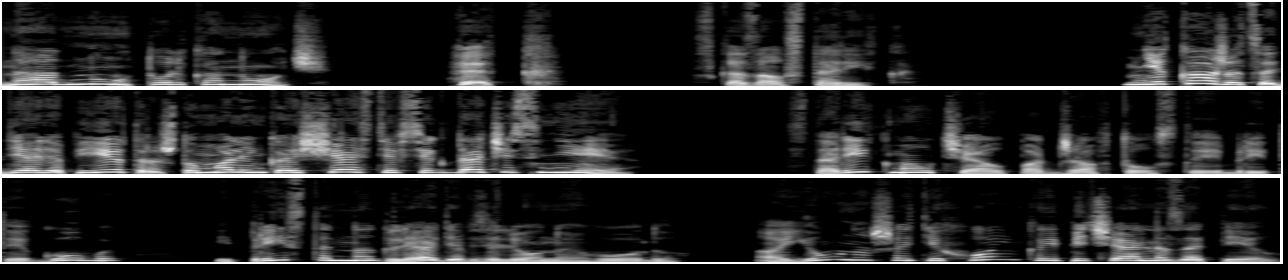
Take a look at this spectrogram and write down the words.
На одну только ночь. Эк! — сказал старик. «Мне кажется, дядя Пьетро, что маленькое счастье всегда честнее». Старик молчал, поджав толстые бритые губы и пристально глядя в зеленую воду, а юноша тихонько и печально запел.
